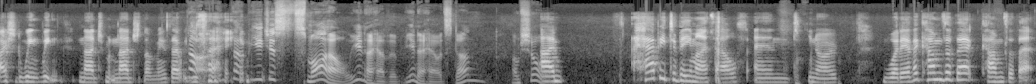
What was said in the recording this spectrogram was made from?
I should wink, wink, nudge, nudge them. Is that what no, you're saying? no, you just smile. You know how the you know how it's done. I'm sure. I'm happy to be myself, and you know, whatever comes of that comes of that.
